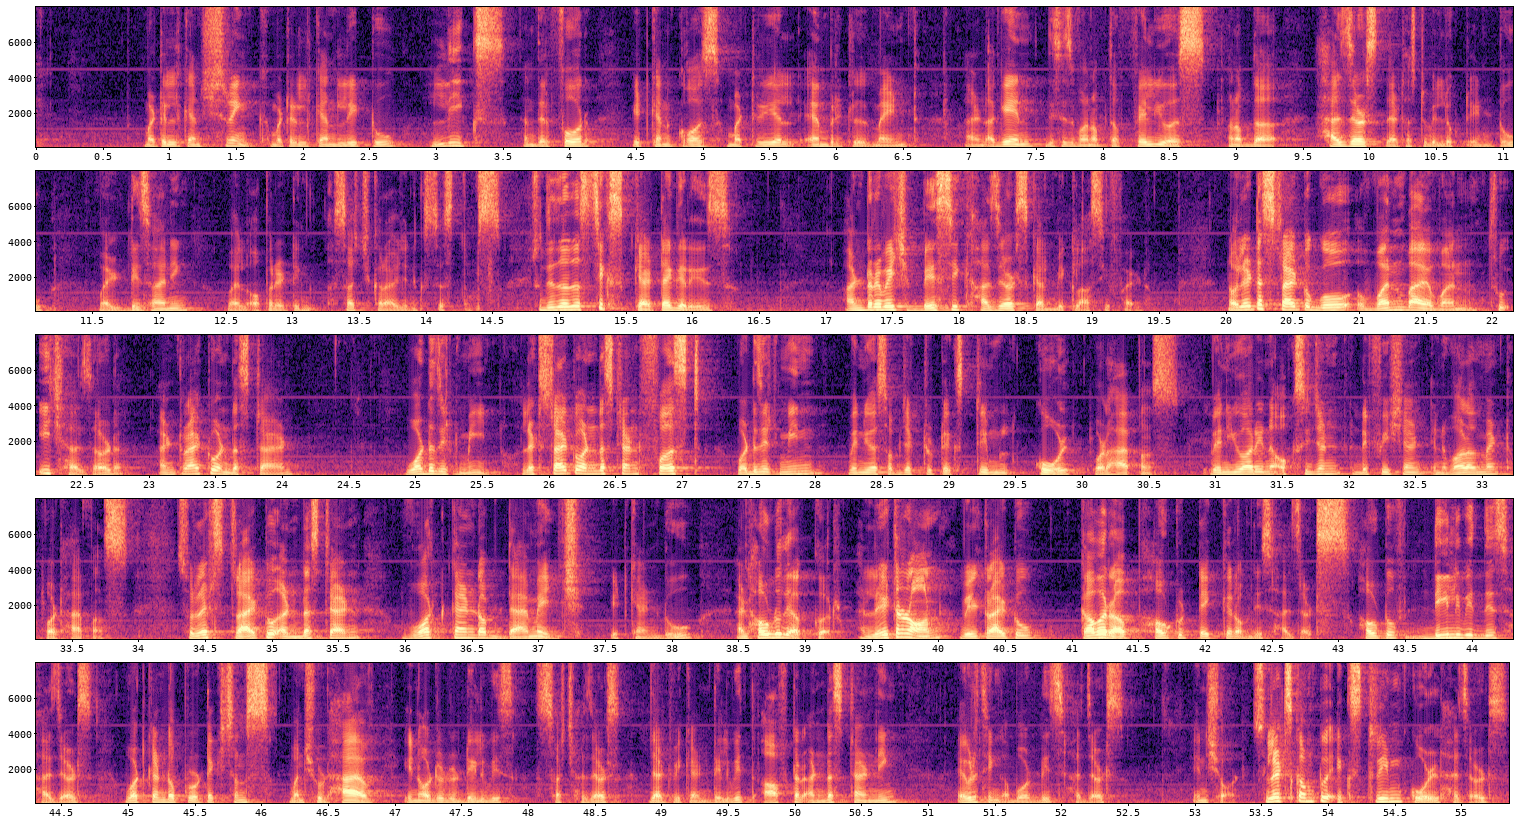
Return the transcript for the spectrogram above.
material can shrink, material can lead to leaks and therefore, it can cause material embrittlement and again this is one of the failures, one of the hazards that has to be looked into while designing while operating such cryogenic systems. So, these are the 6 categories under which basic hazards can be classified. Now, let us try to go one by one through each hazard and try to understand what does it mean. Let us try to understand first what does it mean when you are subjected to extreme cold, what happens? When you are in an oxygen deficient environment, what happens? So, let us try to understand what kind of damage it can do and how do they occur and later on we will try to cover up how to take care of these hazards, how to deal with these hazards, what kind of protections one should have in order to deal with such hazards that we can deal with after understanding everything about these hazards in short. So, let us come to extreme cold hazards.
